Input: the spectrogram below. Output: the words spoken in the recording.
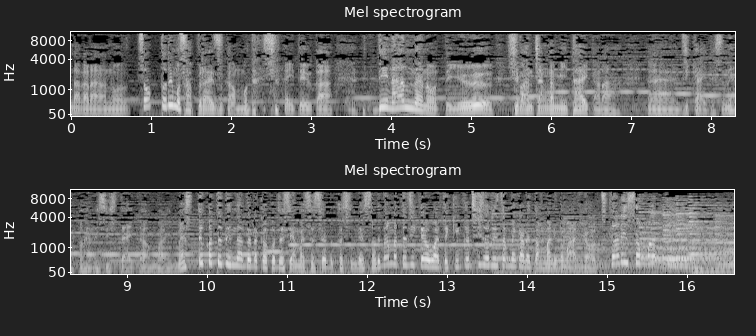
だから、あの、ちょっとでもサプライズ感も出したいというか、で、何なのっていう、シバンちゃんが見たいから、えー次回ですね、お話ししたいと思います。ということで、なだらか今年はまさすぶこしんです。それではまた次回お会いできくちそれさめがれたまにでもある。よ。お疲れ様です。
